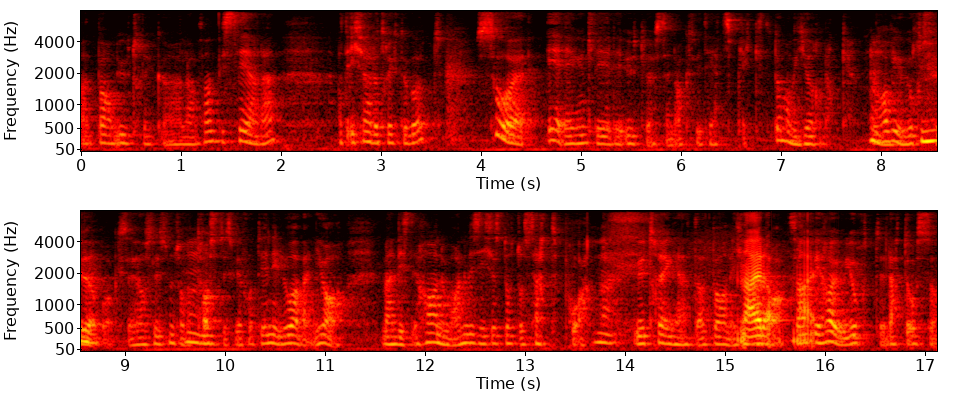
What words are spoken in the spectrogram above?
at barn uttrykker eller sant, vi ser det, at de ikke har det trygt og godt, så er egentlig det utløst en aktivitetsplikt. Da må vi gjøre noe. Det har vi jo gjort Mm. før òg, så det høres ut som så fantastisk vi har fått inn i loven. Ja, men vi har nå vanligvis ikke stått og sett på utrygghet, at barn ikke er bra. Vi har jo gjort dette også.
